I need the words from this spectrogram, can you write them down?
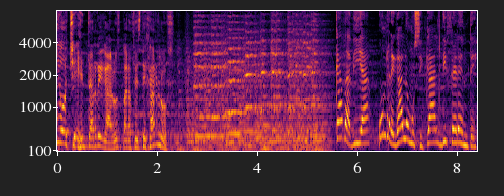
Y 80 regalos para festejarlos. Cada día un regalo musical diferente.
